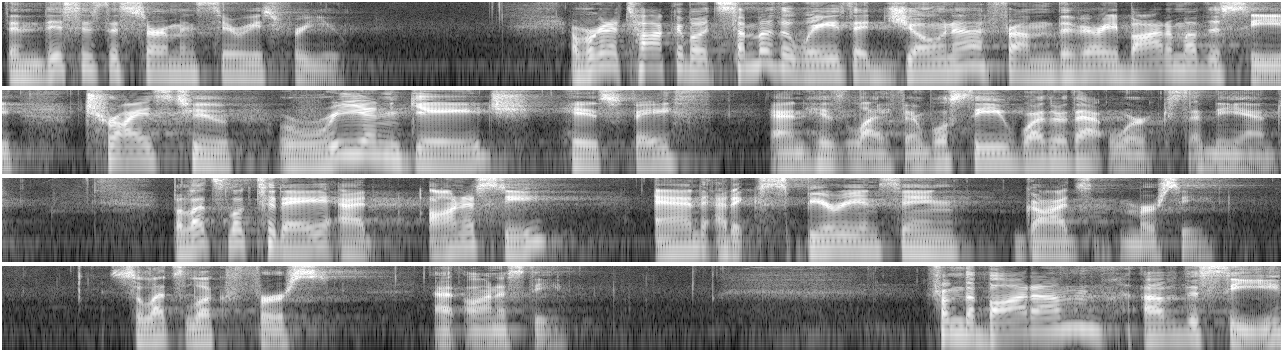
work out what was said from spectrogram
then this is the sermon series for you. And we're going to talk about some of the ways that Jonah, from the very bottom of the sea, tries to re engage his faith and his life, and we'll see whether that works in the end. But let's look today at honesty and at experiencing God's mercy. So let's look first at honesty. From the bottom of the sea,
